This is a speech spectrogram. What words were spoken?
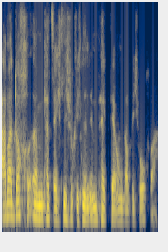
aber doch ähm, tatsächlich wirklich einen Impact, der unglaublich hoch war.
